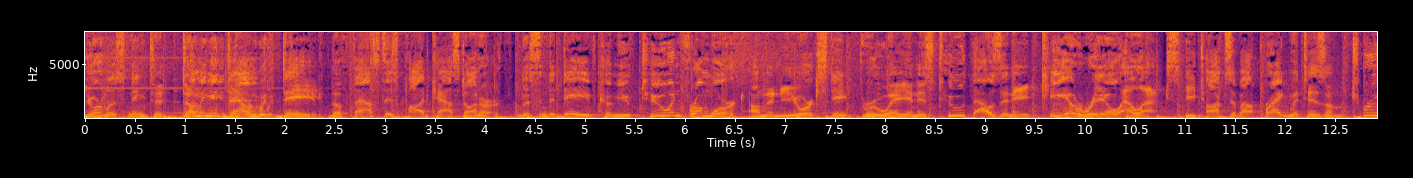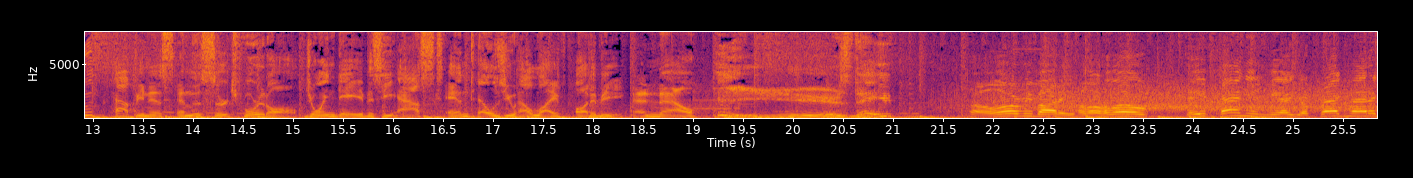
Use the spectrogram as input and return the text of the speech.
You're listening to Dumbing It Down with Dave, the fastest podcast on earth. Listen to Dave commute to and from work on the New York State Thruway in his 2008 Kia Rio LX. He talks about pragmatism, truth, happiness, and the search for it all. Join Dave as he asks and tells you how life ought to be. And now, here's Dave. Hello, everybody. Hello, hello. Dave Kanyan here, your pragmatic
